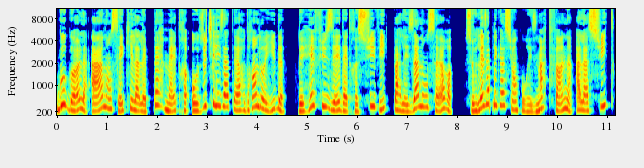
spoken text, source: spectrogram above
Google a annoncé qu'il allait permettre aux utilisateurs d'Android de refuser d'être suivis par les annonceurs sur les applications pour les smartphones à la suite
